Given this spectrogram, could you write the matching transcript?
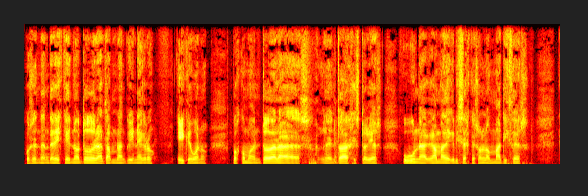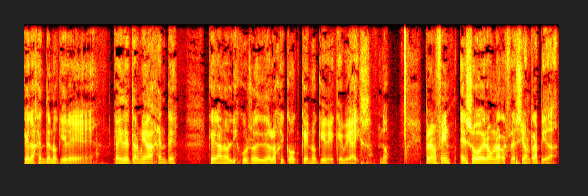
pues entenderéis que no todo era tan blanco y negro y que bueno, pues como en todas las en todas las historias hubo una gama de grises que son los matices que la gente no quiere, que hay determinada gente que ganó el discurso ideológico que no quiere que veáis, ¿no? Pero en fin, eso era una reflexión rápida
